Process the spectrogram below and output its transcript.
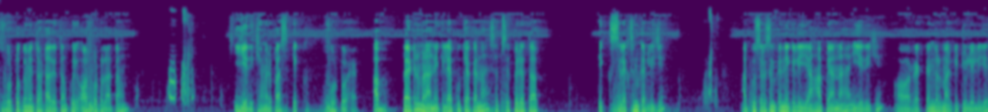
फ़ोटो को मैं तो हटा देता हूँ, कोई और फ़ोटो लाता हूँ। ये देखिए, हमारे पास एक फ़ोटो है। अब पैटर्न बनाने के लिए आपको क्या करना है? सबसे पहले तो आप एक सिलेक्शन कर लीजिए। आपको सिलेक्शन करने के लिए यहाँ पे आना है, ये देखिए, और रेक्टेंगल मार्केट ले लीजिए।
